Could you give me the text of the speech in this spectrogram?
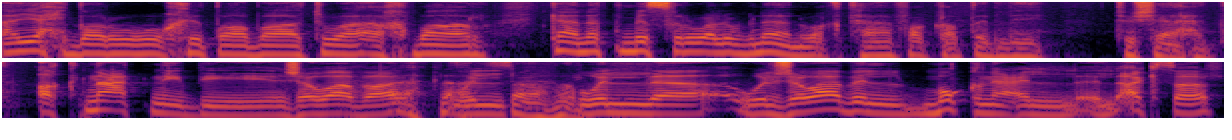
يحضروا خطابات وأخبار كانت مصر ولبنان وقتها فقط اللي تشاهد أقنعتني بجوابك وال. وال والجواب المقنع ال- الأكثر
